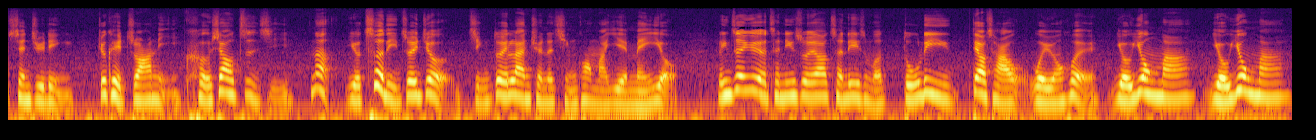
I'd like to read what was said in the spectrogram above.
限聚令，就可以抓你，可笑至极。那有彻底追究警队滥权的情况吗？也没有。林郑月曾经说要成立什么独立调查委员会，有用吗？有用吗？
